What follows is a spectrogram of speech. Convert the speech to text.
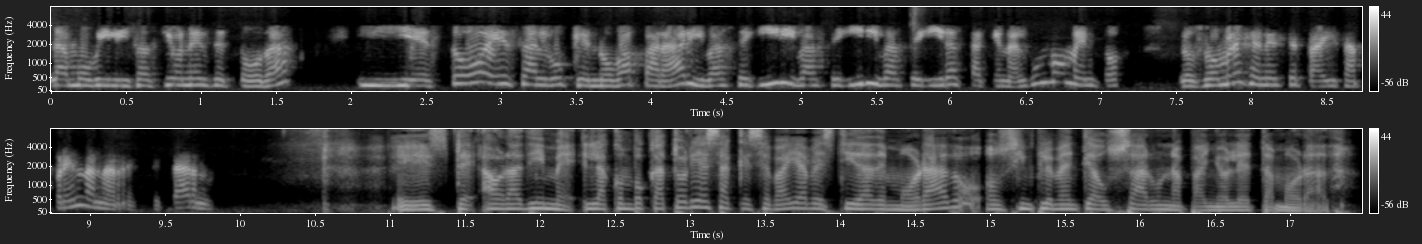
la movilización es de todas, y esto es algo que no va a parar y va a seguir y va a seguir y va a seguir hasta que en algún momento los hombres en este país aprendan a respetarnos. Este, ahora dime, ¿la convocatoria es a que se vaya vestida de morado o simplemente a usar una pañoleta morada?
